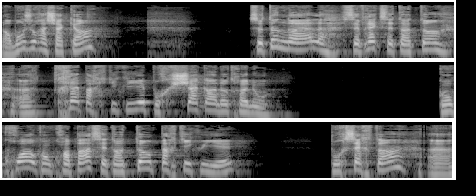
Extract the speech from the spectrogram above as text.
Alors bonjour à chacun. Ce temps de Noël, c'est vrai que c'est un temps euh, très particulier pour chacun d'entre nous. Qu'on croit ou qu'on ne croit pas, c'est un temps particulier. Pour certains, euh,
